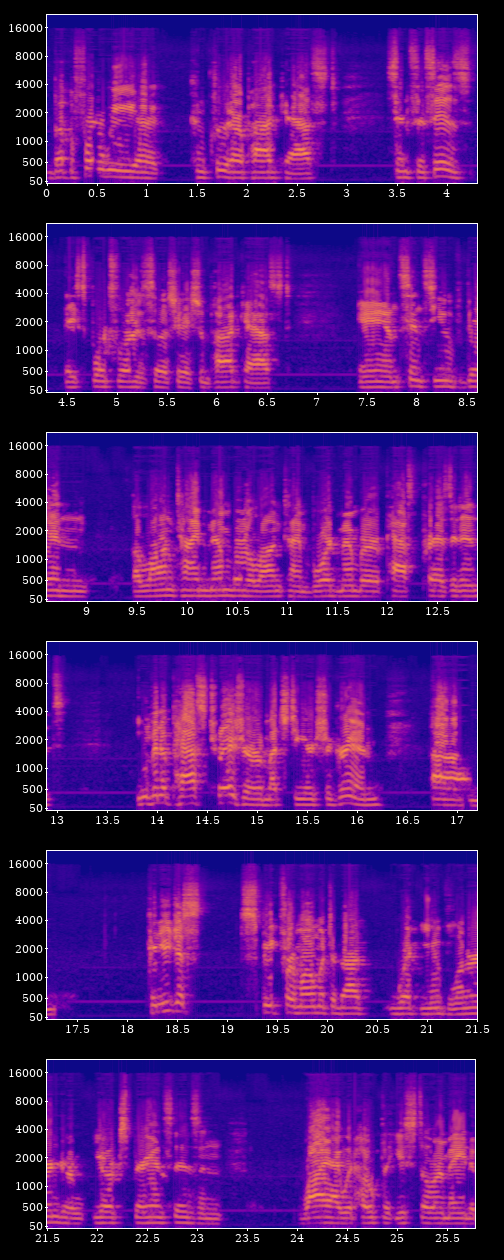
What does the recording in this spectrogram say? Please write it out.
But before we uh, conclude our podcast, since this is a Sports Lawyers Association podcast, and since you've been a longtime member, a longtime board member, past president, even a past treasurer, much to your chagrin, um, can you just speak for a moment about what you've learned or your experiences and why I would hope that you still remain a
